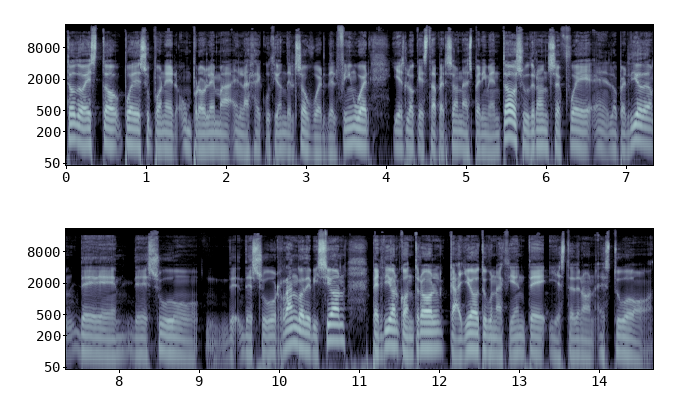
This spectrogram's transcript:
todo esto puede suponer un problema en la ejecución del software, del firmware, y es lo que esta persona experimentó. Su dron se fue, eh, lo perdió de, su, de su rango de visión, perdió el control, cayó, tuvo un accidente y este dron estuvo,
